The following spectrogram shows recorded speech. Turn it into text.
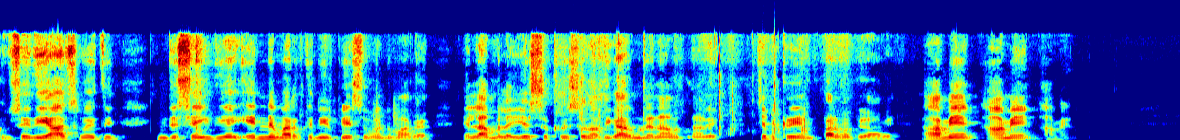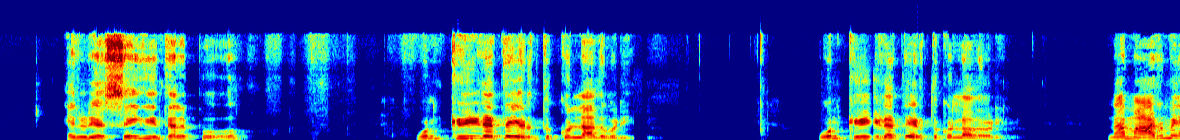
கொடுக்கும் செய்தியை ஆசிர்வதித்து இந்த செய்தியை என்ன மரத்து நீர் பேச வேண்டுமாக? எல்லாமல்ல. இயேசு கிறிஸ்துவின் அதிகாரமுள்ள நாமத்தினாலே ஜெபிக்கிறேன் பரமபிதாவே. ஆமேன் ஆமேன் ஆமேன். என்னுடைய செய்தியின் தலைப்பு உன் கிரீடத்தை எடுத்துக்கொள்ளாதபடி. உன் கிரீடத்தை எடுத்துக்கொள்ளாதபடி. நம் அருமை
